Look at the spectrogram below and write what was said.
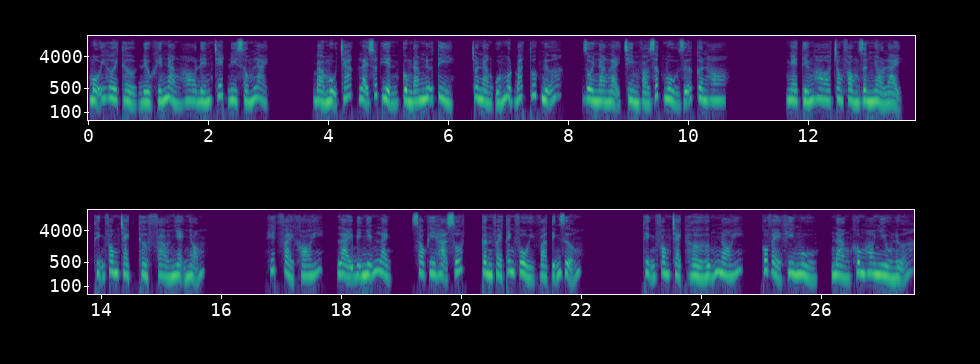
mỗi hơi thở đều khiến nàng ho đến chết đi sống lại. Bà mụ trác lại xuất hiện cùng đám nữ tỳ, cho nàng uống một bát thuốc nữa, rồi nàng lại chìm vào giấc ngủ giữa cơn ho. Nghe tiếng ho trong phòng dần nhỏ lại, Thịnh Phong Trạch thở phào nhẹ nhõm. Hít phải khói, lại bị nhiễm lạnh, sau khi hạ sốt, cần phải thanh phổi và tĩnh dưỡng. Thịnh Phong Trạch hờ hững nói, có vẻ khi ngủ, nàng không ho nhiều nữa.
